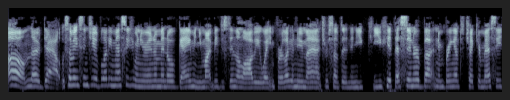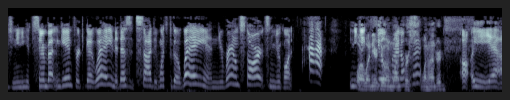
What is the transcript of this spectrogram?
Oh, no doubt. Will somebody send you a bloody message when you're in the middle of game and you might be just in the lobby waiting for like a new match or something and you you hit that center button and bring up to check your message and then you hit the center button again for it to go away and it doesn't decide it wants to go away and your round starts and you're going ah and you Or when you're doing right one versus bat. 100. Oh yeah,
